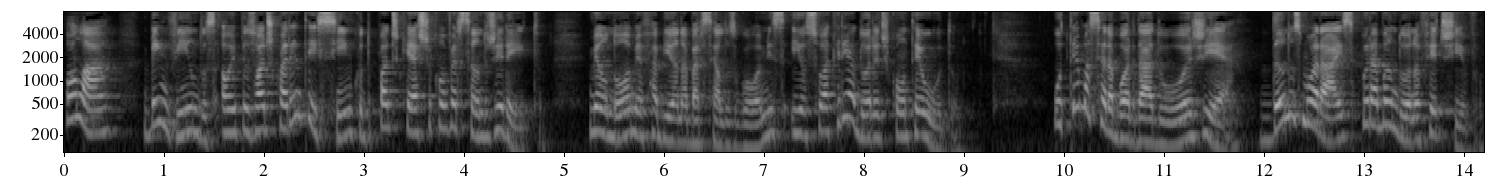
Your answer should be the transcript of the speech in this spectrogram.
Olá, bem-vindos ao episódio 45 do podcast Conversando Direito. Meu nome é Fabiana Barcelos Gomes e eu sou a criadora de conteúdo. O tema a ser abordado hoje é danos morais por abandono afetivo.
